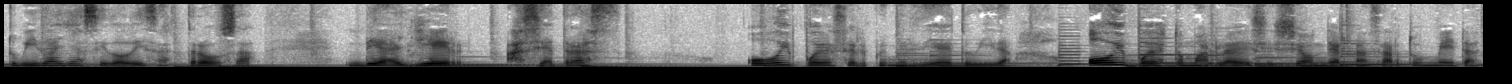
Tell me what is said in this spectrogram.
tu vida haya sido desastrosa de ayer hacia atrás. Hoy puede ser el primer día de tu vida. Hoy puedes tomar la decisión de alcanzar tus metas.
